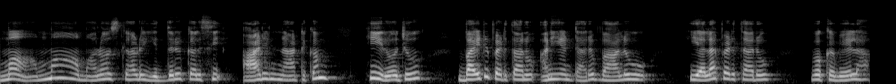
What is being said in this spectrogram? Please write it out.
మా అమ్మ మనోజ్ గారు ఇద్దరూ కలిసి ఆడిన నాటకం ఈరోజు బయట పెడతాను అని అంటారు బాలు. ఎలా పెడతారు? ఒకవేళ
